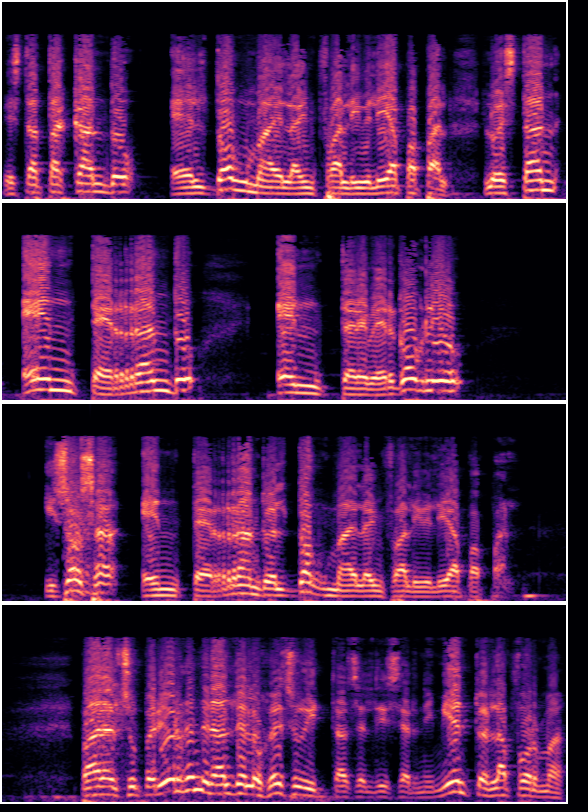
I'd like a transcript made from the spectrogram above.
está atacando el dogma de la infalibilidad papal. Lo están enterrando entre Bergoglio y Sosa, enterrando el dogma de la infalibilidad papal. Para el superior general de los jesuitas, el discernimiento es la forma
